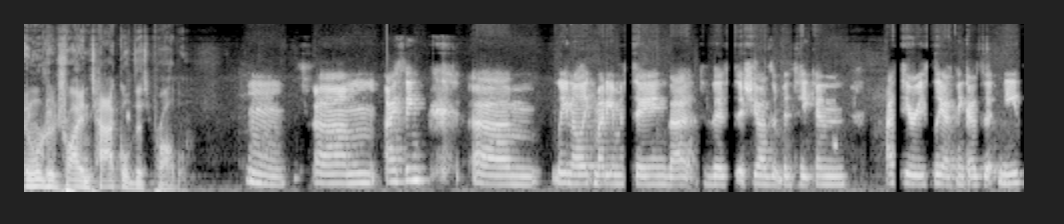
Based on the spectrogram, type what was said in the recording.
in order to try and tackle this problem? Hmm. Um, I think, um, you know, like Mariam is saying, that this issue hasn't been taken as seriously, I think, as it needs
